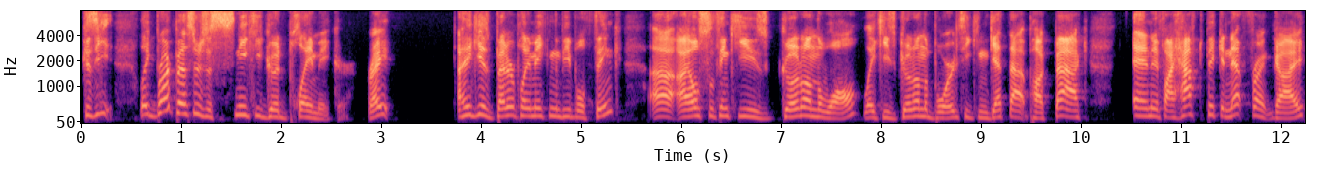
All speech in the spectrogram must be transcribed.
Because he, like, Brock Boeser's a sneaky good playmaker, right? I think he has better playmaking than people think. Uh, I also think he's good on the wall. Like he's good on the boards. He can get that puck back. And if I have to pick a net front guy,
